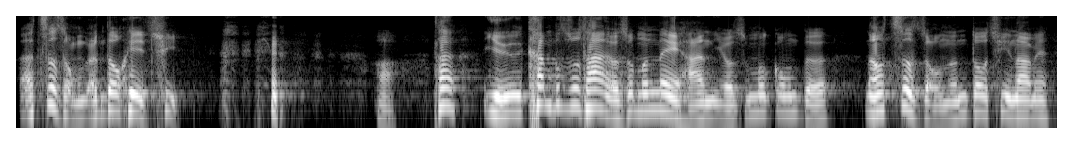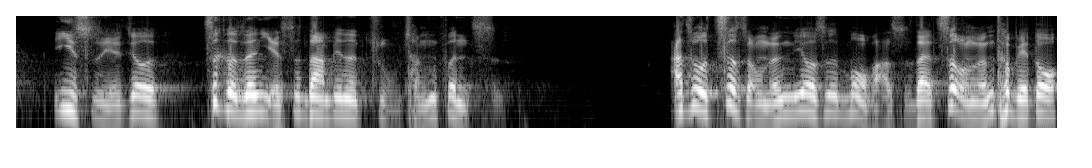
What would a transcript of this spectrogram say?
啊，这种人都可以去，啊，他也看不出他有什么内涵，有什么功德，然后这种人都去那边，意思也就这个人也是那边的组成分子。啊，如果这种人又是末法时代，这种人特别多，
